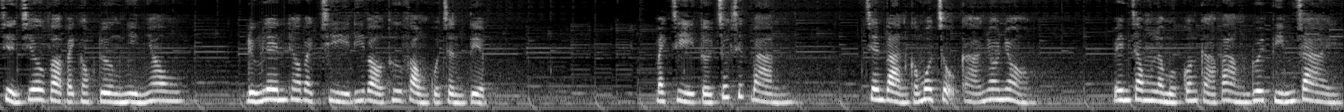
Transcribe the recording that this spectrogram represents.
Triển Chiêu và Bạch Ngọc Đường nhìn nhau Đứng lên theo Bạch Trì đi vào thư phòng của Trần Tiệp. Bạch Trì tới trước chiếc bàn. Trên bàn có một chậu cá nho nhỏ Bên trong là một con cá vàng đuôi tím dài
